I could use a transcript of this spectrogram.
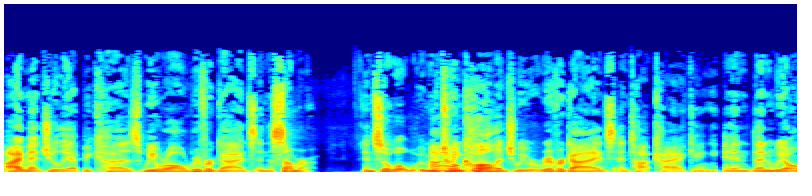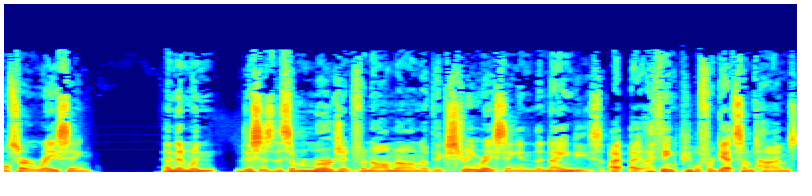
I met Juliet because we were all river guides in the summer. And so what in between oh, cool. college, we were river guides and taught kayaking. And then we all started racing. And then when this is this emergent phenomenon of the extreme racing in the 90s. I, I, think people forget sometimes.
